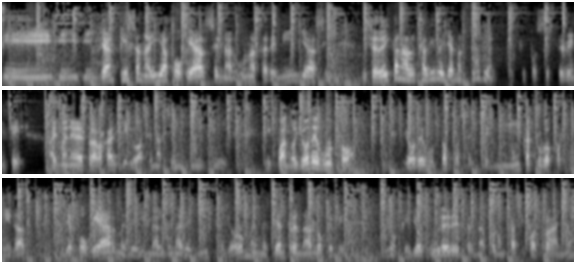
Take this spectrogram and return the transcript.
Y, y, ya empiezan ahí a foguearse en algunas arenillas y, se dedican a lucha libre, ya no estudian, porque pues este, ven que hay manera de trabajar y lo hacen así. Y, cuando yo debuto, yo debuto, pues este, nunca tuve oportunidad de foguearme, de irme a alguna arenita. Yo me metí a entrenar lo que me, lo que yo duré de entrenar fueron casi cuatro años,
